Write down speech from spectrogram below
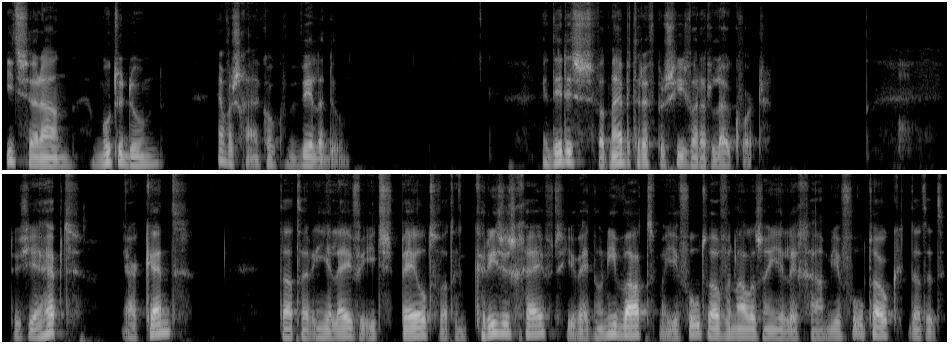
iets eraan moeten doen en waarschijnlijk ook willen doen. En dit is wat mij betreft precies waar het leuk wordt. Dus je hebt erkend dat er in je leven iets speelt wat een crisis geeft. Je weet nog niet wat, maar je voelt wel van alles aan je lichaam. Je voelt ook dat het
